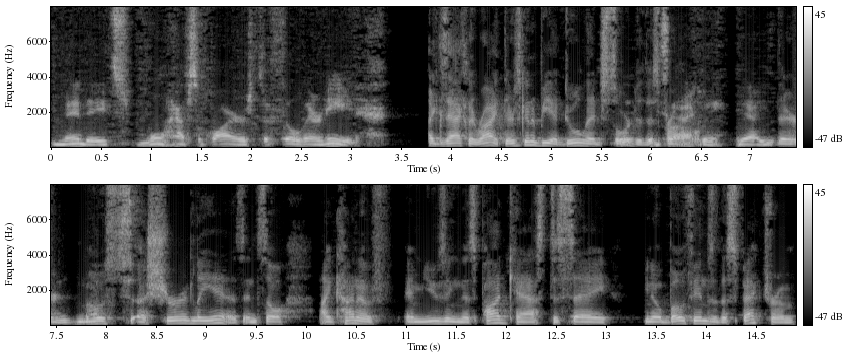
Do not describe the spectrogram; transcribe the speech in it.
mandates won't have suppliers to fill their need. Exactly right. There's going to be a dual edged sword to this exactly. problem. Yeah. There most assuredly is. And so I kind of am using this podcast to say, you know, both ends of the spectrum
